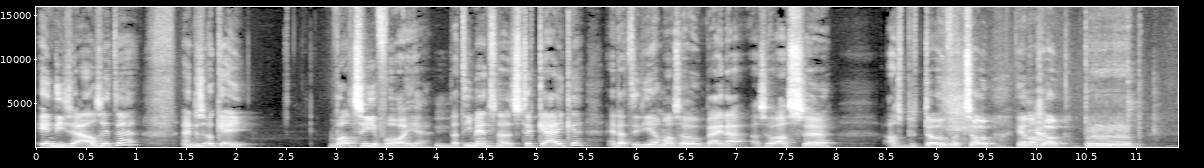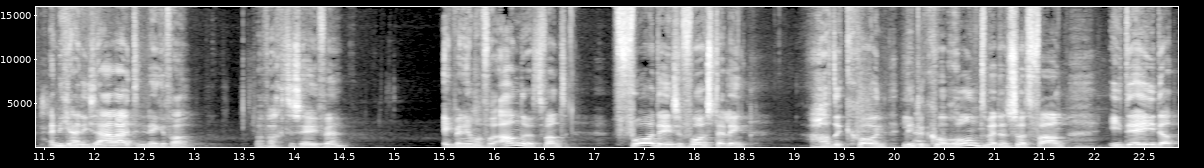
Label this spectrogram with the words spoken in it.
in die zaal zitten. En dus oké, wat zie je voor je? Mhm. Dat die mensen naar het stuk kijken en dat die die helemaal zo bijna zoals eh, als betoverd zo helemaal Ja. zo en die gaan die zaal uit en die denken van maar wacht eens even ik ben helemaal veranderd want voor deze voorstelling had ik gewoon liep Ja. ik gewoon rond met een soort van idee dat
